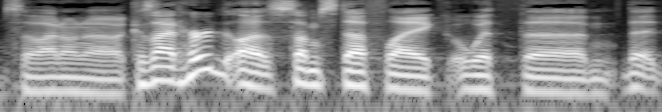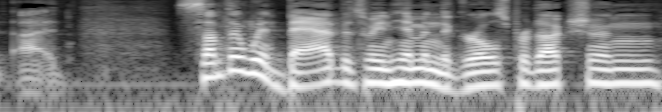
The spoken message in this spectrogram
So I don't know because I'd heard uh, some stuff like with the that I, something went bad between him and the girls' production,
